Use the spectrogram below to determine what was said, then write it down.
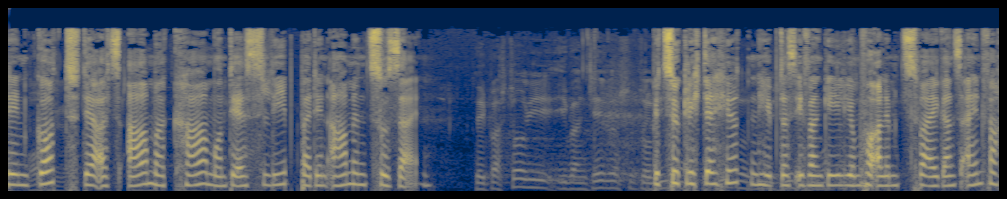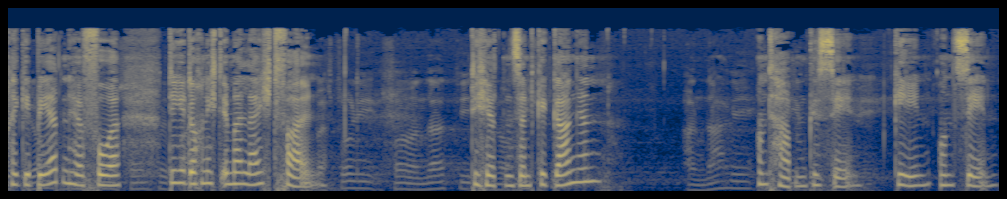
den Gott, der als Armer kam und der es liebt, bei den Armen zu sein. Bezüglich der Hirten hebt das Evangelium vor allem zwei ganz einfache Gebärden hervor, die jedoch nicht immer leicht fallen. Die Hirten sind gegangen und haben gesehen. Gehen und sehen.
